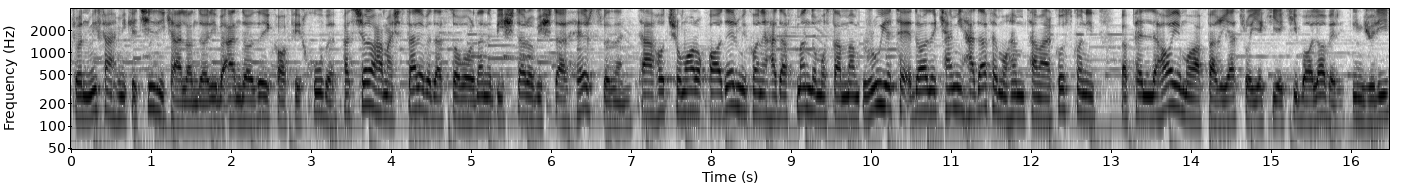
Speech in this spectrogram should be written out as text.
چون می‌فهمی که چیزی که الان داری به اندازه کافی خوبه. پس چرا همش سر به دست آوردن بیشتر و بیشتر هرس بزنی؟ تعهد شما رو قادر می‌کنه هدفمند و مصمم روی تعداد کمی هدف مهم تمرکز کنید و پله های موفقیت رو یکی یکی بالا برید. اینجوری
